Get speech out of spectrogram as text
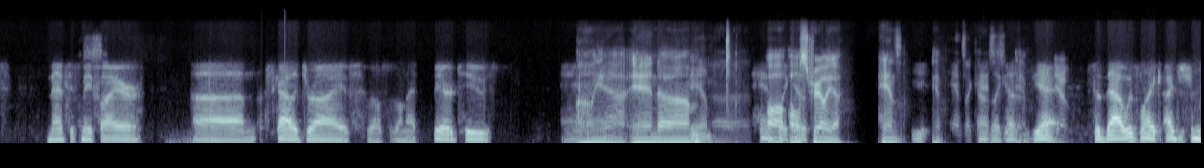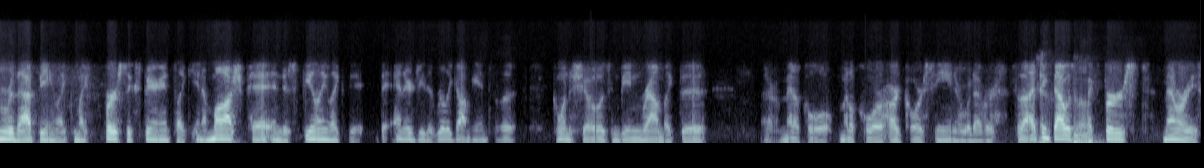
Memphis May Fire, um, Skylit Drive. Who else was on that? Beartooth. And Oh yeah, and um, Uh, Hands Au- Like Australia, hands. Yeah, hands like Hands houses. Like yeah. Yeah. Yep. So that was like I just remember that being like my first experience like in a mosh pit and just feeling like the the energy that really got me into the going to shows and being around like the I don't know medical metalcore hardcore scene or whatever. So I think that was Yeah. my first memories.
